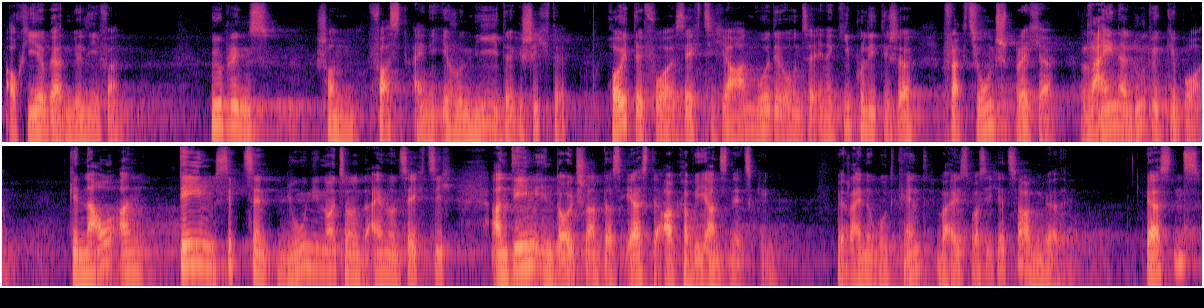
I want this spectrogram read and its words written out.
Auch hier werden wir liefern. Übrigens schon fast eine Ironie der Geschichte. Heute vor 60 Jahren wurde unser energiepolitischer Fraktionssprecher Rainer Ludwig geboren. Genau an dem 17. Juni 1961, an dem in Deutschland das erste AKW ans Netz ging. Wer Rainer gut kennt, weiß, was ich jetzt sagen werde. Erstens,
